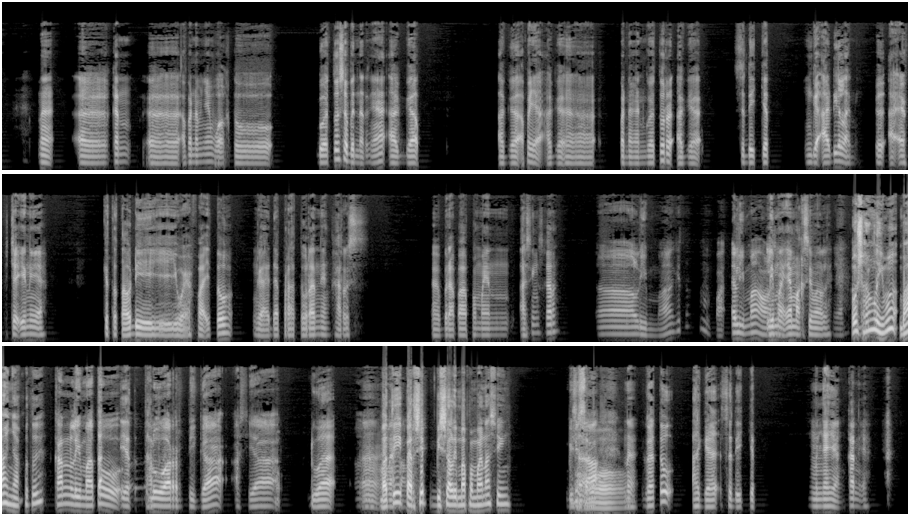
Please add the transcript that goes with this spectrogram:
nah eh, kan eh, apa namanya waktu gue tuh sebenarnya agak agak apa ya agak pandangan gue tuh agak sedikit nggak adil lah nih ke AFC ini ya. Kita tahu di UEFA itu nggak ada peraturan yang harus eh, berapa pemain asing sekarang Eh, lima gitu empat eh lima lima ya maksimalnya salah. oh sekarang lima banyak tuh ya Ya. kan lima tuh ya luar tiga Asia dua eh, Eh, berarti. Persib bisa lima pemain asing bisa Bisa. oh. Nah, gua tuh agak sedikit menyayangkan ya.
